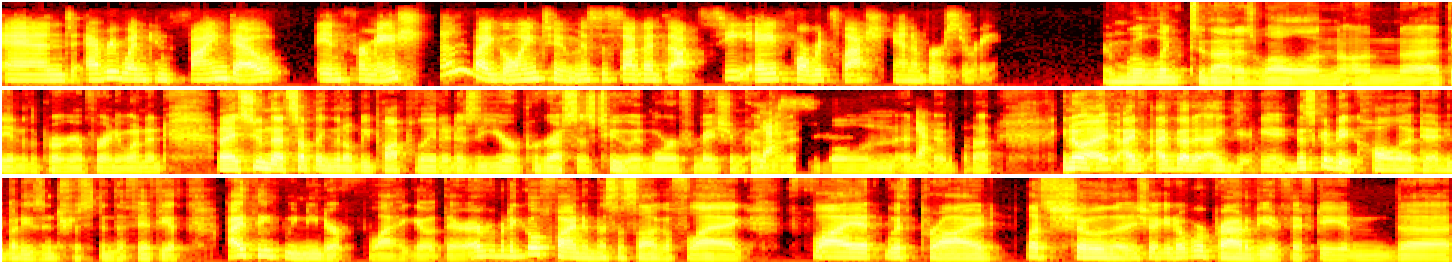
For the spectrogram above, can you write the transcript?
and everyone can find out information by going to mississauga.ca forward slash anniversary. And we'll link to that as well on on uh, at the end of the program for anyone. And and I assume that's something that'll be populated as the year progresses too, and more information comes yes. available and and, yeah. and, whatnot. You know, I, I've I've got I this could be a call out to anybody who's interested in the 50th. I think we need our flag out there. Everybody, go find a Mississauga flag, fly it with pride. Let's show that you know we're proud of being 50 and uh,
